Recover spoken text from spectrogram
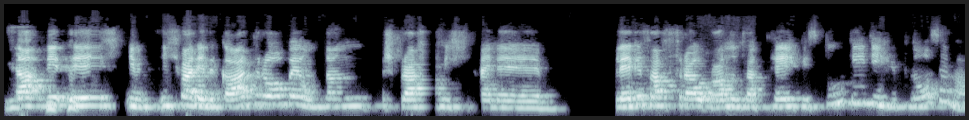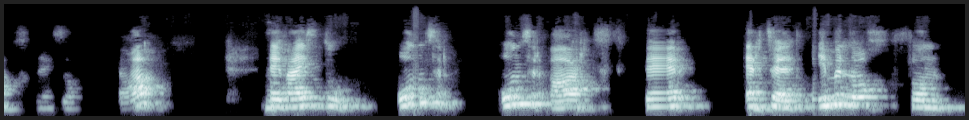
Ja, ich, ich war in der Garderobe und dann sprach mich eine Pflegefachfrau an und sagt, hey, bist du die, die Hypnose macht? Ich so, ja. Hey, weißt du, unser, unser Arzt, der erzählt immer noch von,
